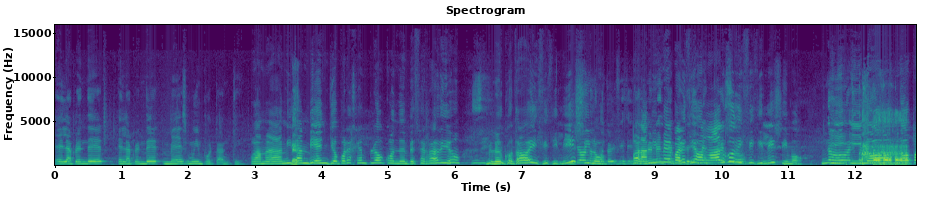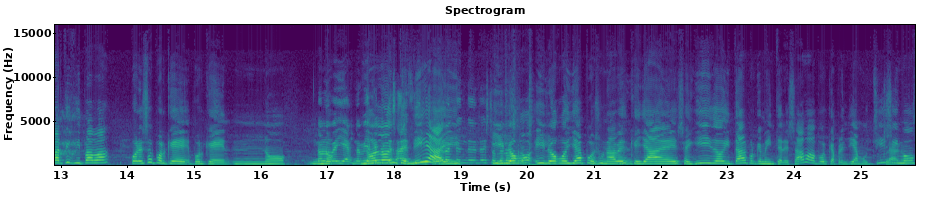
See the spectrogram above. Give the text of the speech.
el aprender, el aprender me es muy importante. Pues a mí también, yo por ejemplo, cuando empecé radio, me lo encontraba dificilísimo. Yo no lo encontré difícil, Para mí me pareció me algo dificilísimo. No, y y no, no participaba por eso, porque, porque no... No lo veías, no no lo decir, entendía "Puedo y, y luego otro". y luego ya pues una vez que ya he seguido y tal porque me interesaba porque aprendía muchísimo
